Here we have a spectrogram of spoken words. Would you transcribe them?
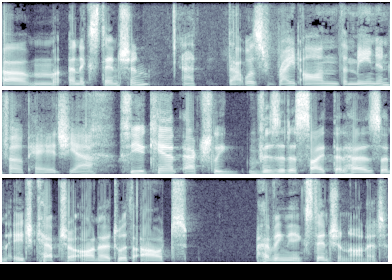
um, an extension. At, that was right on the main info page. Yeah. So you can't actually visit a site that has an HCAPTCHA on it without having the extension on it.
